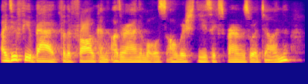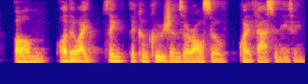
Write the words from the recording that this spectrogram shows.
I do feel bad for the frog and other animals on which these experiments were done, um, although I think the conclusions are also quite fascinating.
